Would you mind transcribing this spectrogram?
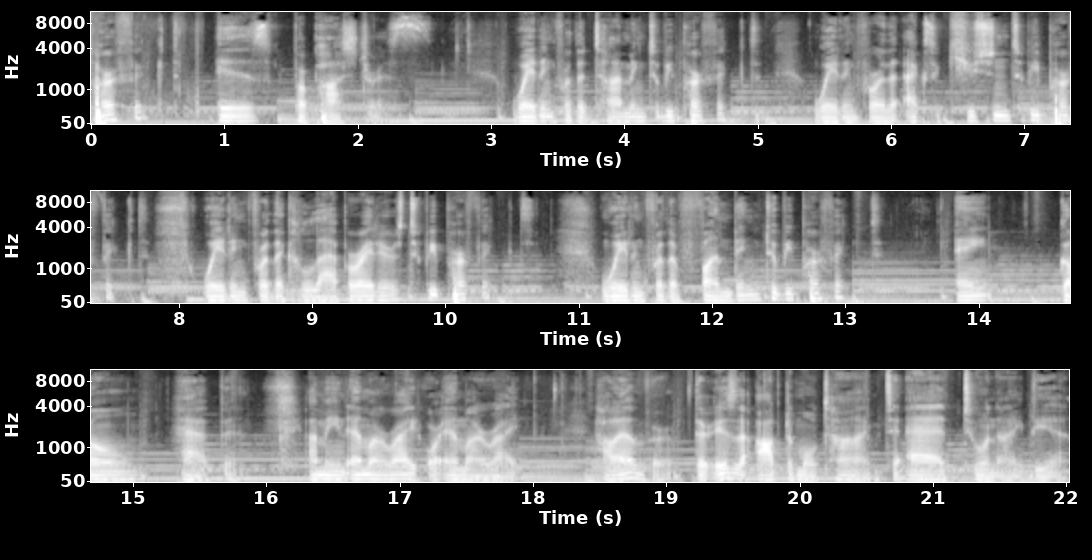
Perfect is preposterous. Waiting for the timing to be perfect, waiting for the execution to be perfect, waiting for the collaborators to be perfect, waiting for the funding to be perfect, ain't gonna happen. I mean, am I right or am I right? However, there is an optimal time to add to an idea.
